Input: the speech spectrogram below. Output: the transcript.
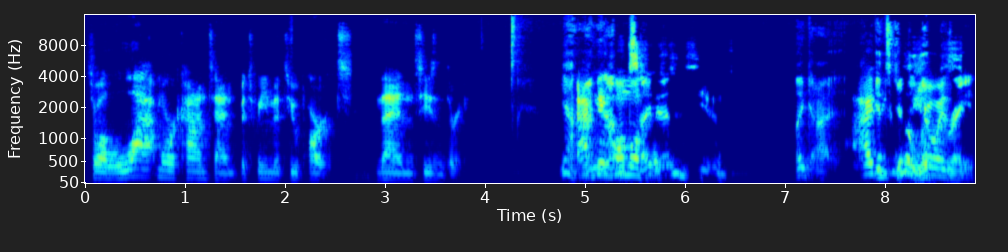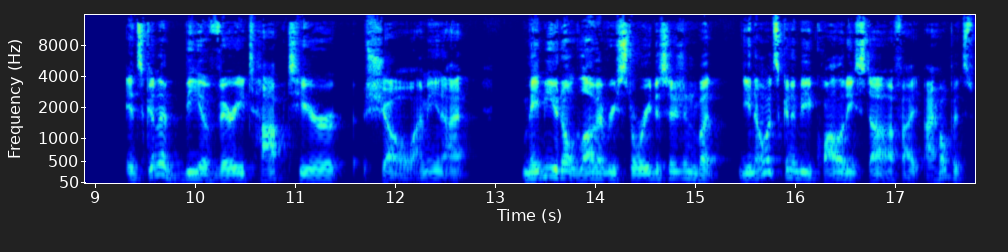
So a lot more content between the two parts than season 3. Yeah, Acting I mean, I'm almost excited. like two seasons. Like, I, I it's gonna the show look is great. It's gonna be a very top tier show. I mean, I maybe you don't love every story decision, but you know it's gonna be quality stuff. I, I hope it's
